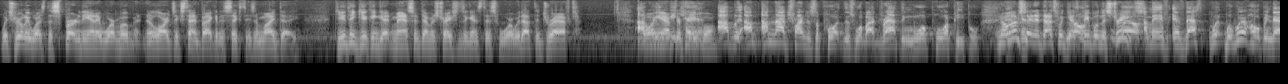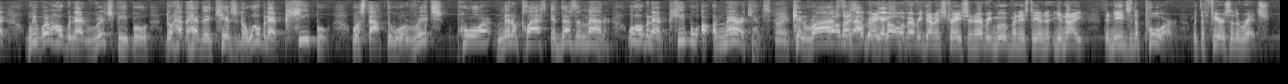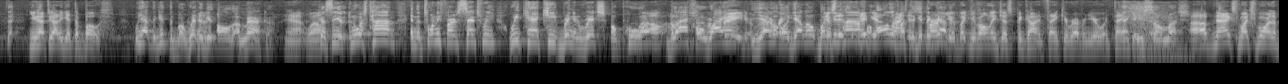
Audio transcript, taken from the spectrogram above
which really was the spur to the anti-war movement in a large extent back in the 60s in my day, do you think you can get massive demonstrations against this war without the draft? I going after people? I believe, I'm, I'm not trying to support this war by drafting more poor people. No, I'm saying that that's what gets people in the streets. Well, I mean, if, if that's what well, we're hoping that we, we're hoping that rich people don't have to have their kids go. We're hoping that people will stop the war. Rich, poor, middle class, it doesn't matter. We're hoping that people, uh, Americans, Right. can rise Well, to that's the the great goal of every demonstration, every movement is to unite the needs of the poor with the fears of the rich. That- You have to got to get to both. We have to get the vote. We have to get all of America. Yeah, well- Because see, you know, it's time in the 21st century. We can't keep bringing rich or poor, Well, black or white, afraid, yellow or yellow. But maybe it's time for all of us to get together. You, but you've only just begun. Thank you, Reverend Yearwood. Thank, Thank you. you so much. Uh, up next, much more on the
